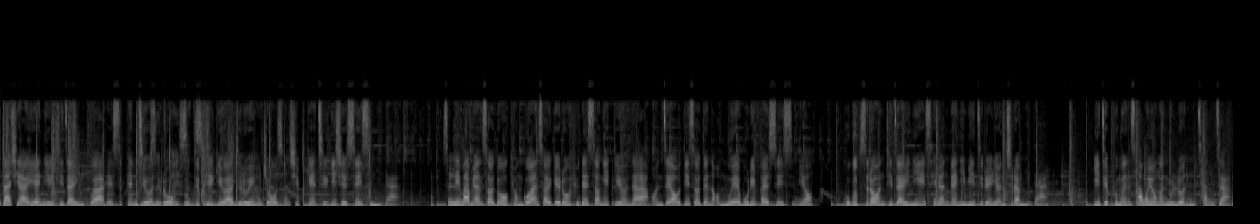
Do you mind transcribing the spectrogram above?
2-IN1 디자인과 S펜 지원으로 노트 필기와 드로잉도 손쉽게 즐기실 수 있습니다. 슬림하면서도 견고한 설계로 휴대성이 뛰어나 언제 어디서든 업무에 몰입할 수 있으며 고급스러운 디자인이 세련된 이미지를 연출합니다. 이 제품은 사무용은 물론 창작,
